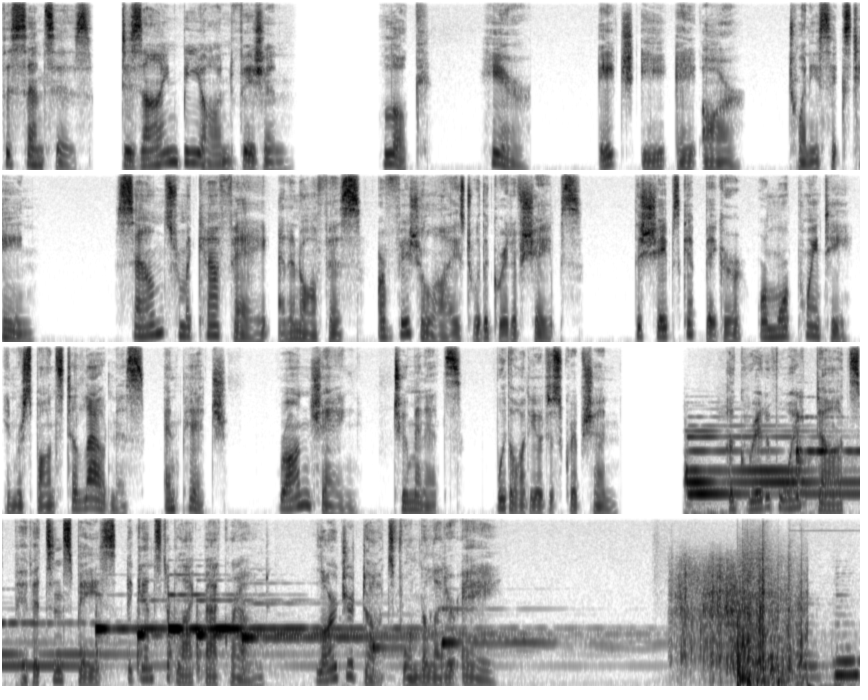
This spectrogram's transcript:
The senses. Design beyond vision. Look. Hear. H E A R. 2016. Sounds from a cafe and an office are visualized with a grid of shapes. The shapes get bigger or more pointy in response to loudness and pitch. Ron Zhang, 2 minutes, with audio description. A grid of white dots pivots in space against a black background. Larger dots form the letter A.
